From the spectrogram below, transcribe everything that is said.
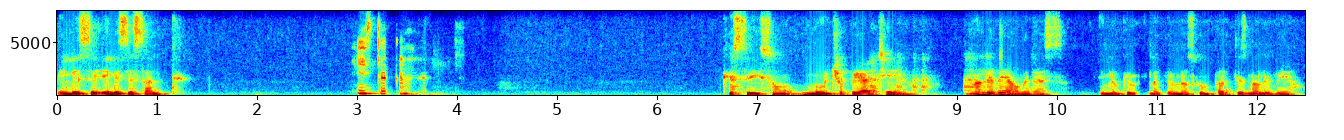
El S-salt. Está acá. que se hizo mucho pH. No le veo, verás. En lo que, en lo que nos compartes no le veo.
